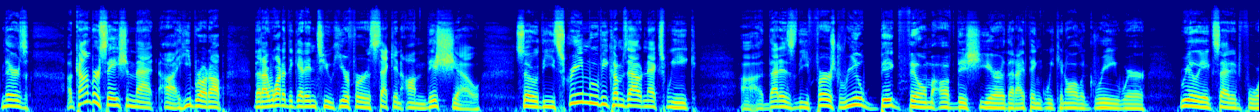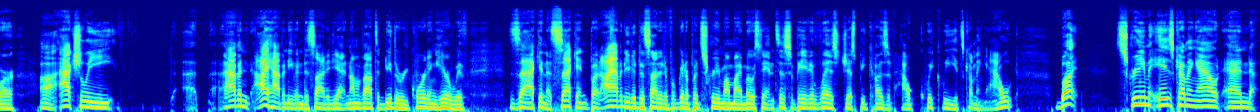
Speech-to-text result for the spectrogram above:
there's a conversation that uh, he brought up that I wanted to get into here for a second on this show. So, the Scream movie comes out next week. Uh, that is the first real big film of this year that I think we can all agree we're really excited for. Uh, actually, I haven't I haven't even decided yet, and I'm about to do the recording here with Zak in a second, but I haven't even decided if I'm going to put Scream on my most anticipated list just because of how quickly it's coming out. But Scream is coming out, and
